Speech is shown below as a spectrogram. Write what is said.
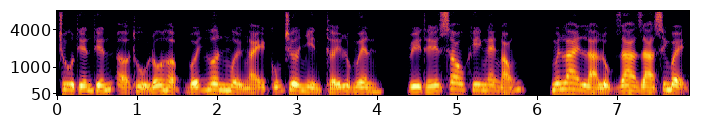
Chu Thiến Thiến ở thủ đô hợp với hơn 10 ngày cũng chưa nhìn thấy lục nguyên, vì thế sau khi nghe ngóng, nguyên lai là lục gia gia sinh bệnh,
